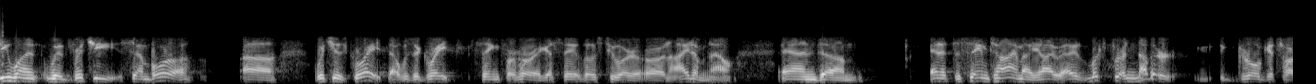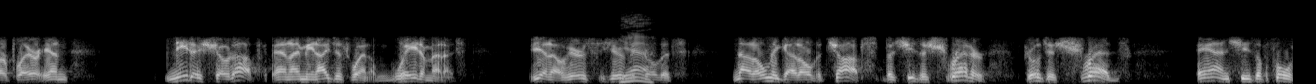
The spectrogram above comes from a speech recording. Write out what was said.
she went with Richie Sambora, uh, which is great. That was a great thing for her. I guess they, those two are, are an item now. And um, and at the same time, I, I, I looked for another girl guitar player, and Nita showed up. And I mean, I just went, wait a minute. You know, here's here's Yeah. a girl that's not only got all the chops, but she's a shredder. Girl just shreds, and she's a full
